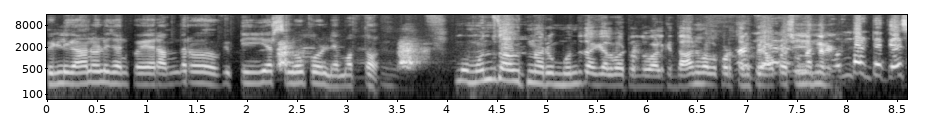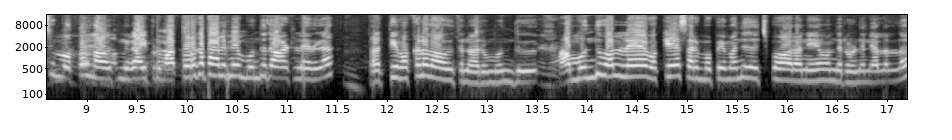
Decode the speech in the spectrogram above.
పెళ్ళి కానోళ్ళు చనిపోయారు. అందరూ ఫిఫ్టీ ఇయర్స్ లోపు వాళ్ళే మొత్తం. ముందు తాగుతున్నారు. ముందు తాగే అలవాటు ఉంది. వాళ్ళకి దాని వల్ల కూడా చనిపోయే అవకాశం ఉందంటున్నారు ముందంటే దేశం మొత్తం తాగుతుందిగా. ఇప్పుడు మా తురగపాలమే ముందు తాగట్లేదుగా. ప్రతి ఒక్కళ్ళు తాగుతున్నారు ముందు. ఆ ముందు వల్లే ఒకేసారి ముప్పై మంది చచ్చిపోవాలని ఏముంది రెండు నెలల్లో?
